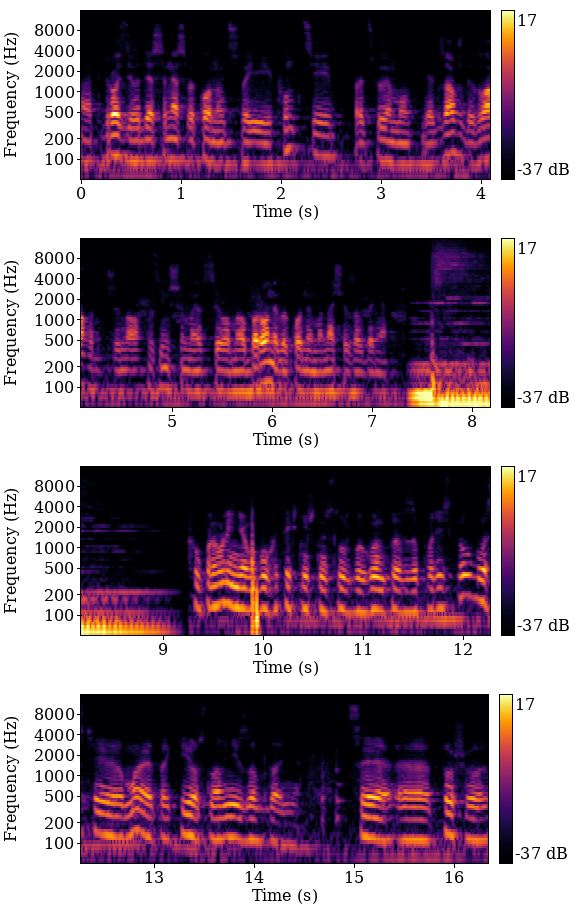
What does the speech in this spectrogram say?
Е, Підрозділи ДСНС виконують свої функції. Працюємо як завжди, злагоджено з іншими силами оборони, виконуємо наші завдання. Управління вибухотехнічної служби ГУНП в Запорізькій області має такі основні завдання. Це е, то, що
